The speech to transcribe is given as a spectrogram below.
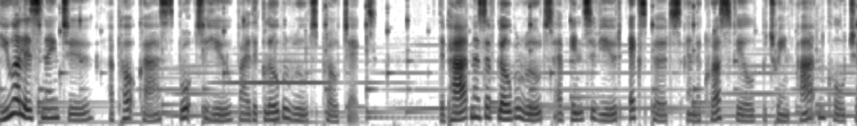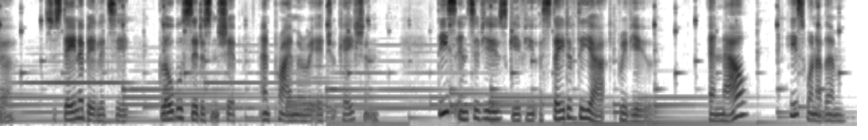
You are listening to a podcast brought to you by the Global Roots Project. The partners of Global Roots have interviewed experts in the crossfield between art and culture, sustainability, global citizenship, and primary education. These interviews give you a state of the art review. And now, here's one of them.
